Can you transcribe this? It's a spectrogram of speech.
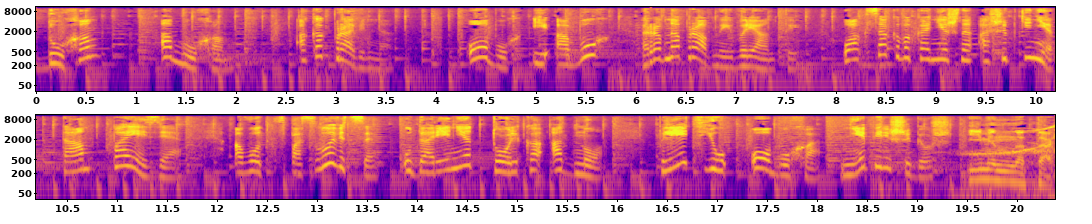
«духом», «обухом»? А как правильно? Обух и обух – равноправные варианты. У Аксакова, конечно, ошибки нет, там поэзия. А вот в пословице ударение только одно. Плетью обуха не перешибешь. Именно так.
